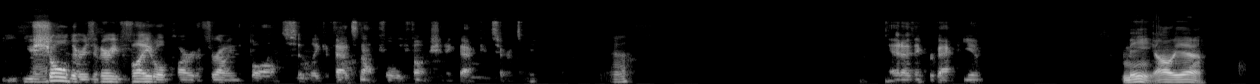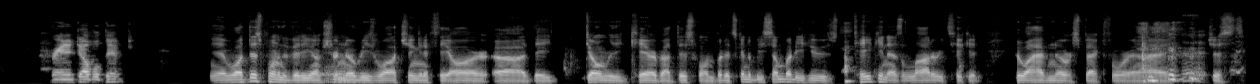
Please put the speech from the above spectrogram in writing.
Your shoulder is a very vital part of throwing the ball. So, like, if that's not fully functioning, that concerns me. Yeah. And I think we're back to you. me, oh yeah, Brandon double dipped. Yeah. Well, at this point in the video, I'm sure nobody's watching, and if they are, uh, they don't really care about this one. But it's going to be somebody who's taken as a lottery ticket, who I have no respect for, and I just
